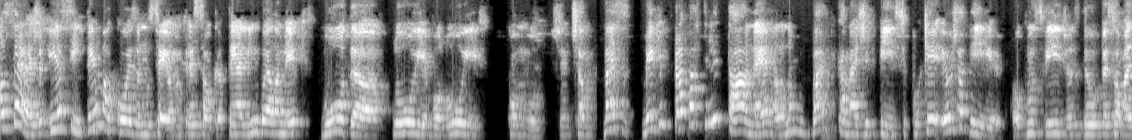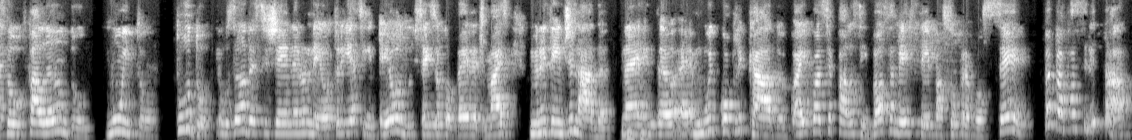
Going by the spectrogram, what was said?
Ô, Sérgio, e assim, tem uma coisa, não sei, é uma impressão que eu tenho, a língua ela meio que muda, flui, evolui, como a gente chama, mas meio que para facilitar, né? Ela não vai ficar mais difícil, porque eu já vi alguns vídeos do pessoal mais novo falando muito tudo usando esse gênero neutro. E assim, eu não sei se eu tô velha demais, eu não entendi nada, né? Uhum. Então é muito complicado. Aí quando você fala assim, vossa mercê passou para você, foi para facilitar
